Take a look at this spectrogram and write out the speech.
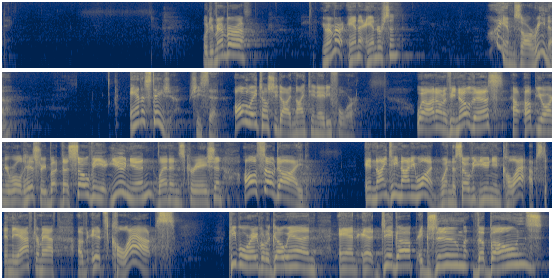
Well, do you remember? Uh, you remember Anna Anderson? I am Tsarina Anastasia, she said, all the way till she died in 1984. Well, I don't know if you know this, how up you are in your world history, but the Soviet Union, Lenin's creation, also died in 1991 when the Soviet Union collapsed. In the aftermath of its collapse, people were able to go in and uh, dig up, exhume the bones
